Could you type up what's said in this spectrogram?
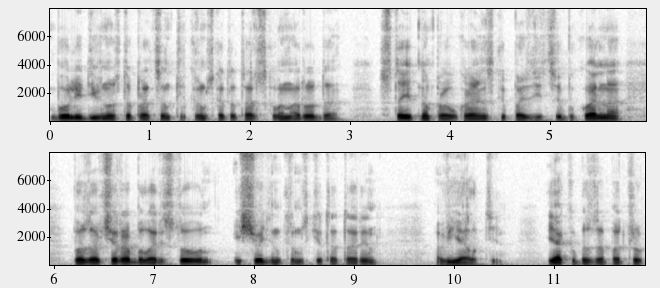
более 90% крымско-татарского народа стоит на проукраинской позиции. Буквально позавчера был арестован еще один крымский татарин в Ялте, якобы за поджог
